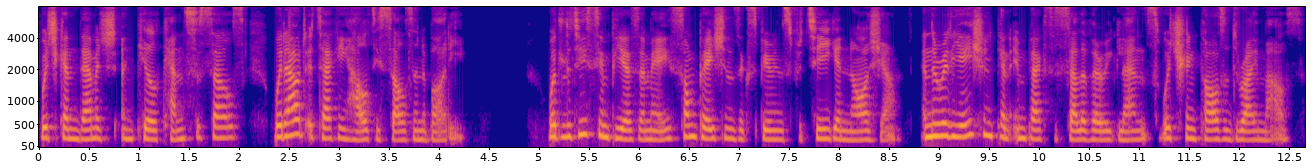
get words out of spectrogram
which can damage and kill cancer cells, without attacking healthy cells in the body. With lutetium PSMA, some patients experience fatigue and nausea, and the radiation can impact the salivary glands, which can cause a dry mouth.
